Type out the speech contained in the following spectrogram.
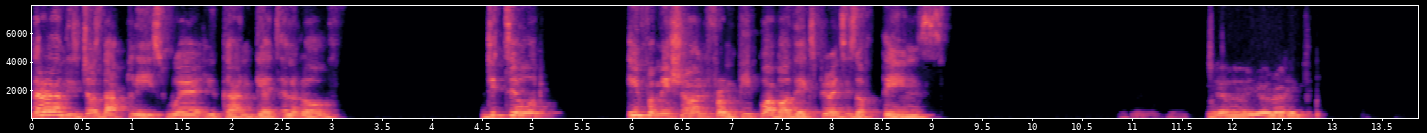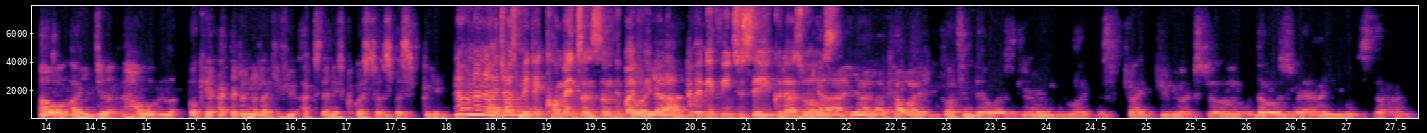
Nairaland is just that place where you can get a lot of detailed information from people about the experiences of things. Yeah, you're right. how I ju- how okay I, I don't know like if you asked any question specifically. No, no, no. I just made a comment on something, but Oh, if you yeah. have anything to say, you could as well. Yeah, yeah, like how I got in there was during like the strike period. So that was where I was um,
